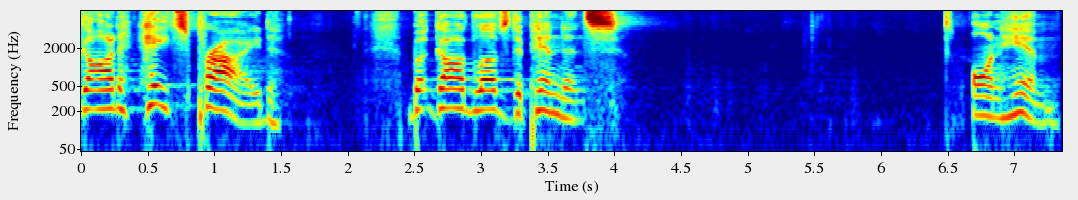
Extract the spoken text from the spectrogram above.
God hates pride. but God loves dependence on Him.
